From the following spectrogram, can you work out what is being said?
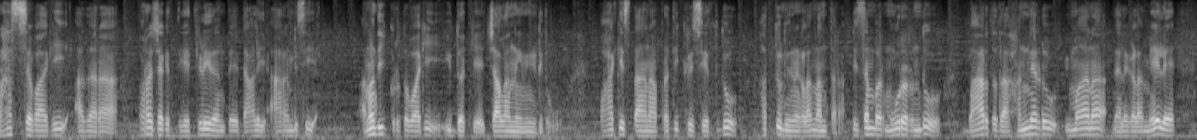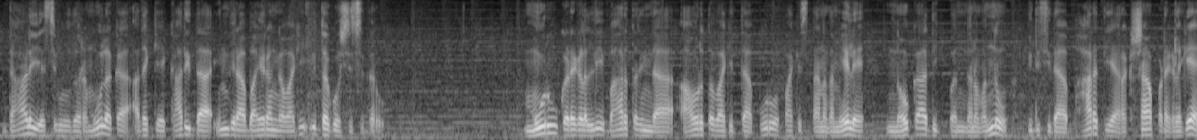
ರಹಸ್ಯವಾಗಿ ಅದರ ಹೊರಜಗತ್ತಿಗೆ ತಿಳಿದಂತೆ ದಾಳಿ ಆರಂಭಿಸಿ ಅನಧಿಕೃತವಾಗಿ ಯುದ್ಧಕ್ಕೆ ಚಾಲನೆ ನೀಡಿದವು. ಪಾಕಿಸ್ತಾನ ಪ್ರತಿಕ್ರಿಯಿಸಿದ್ದು ಹತ್ತು ದಿನಗಳ ನಂತರ. ಡಿಸೆಂಬರ್ ಮೂರರಂದು ಭಾರತದ ಹನ್ನೆರಡು ವಿಮಾನ ನೆಲೆಗಳ ಮೇಲೆ ದಾಳಿ ಎಸಗುವುದರ ಮೂಲಕ ಅದಕ್ಕೆ ಕಾದಿದ್ದ ಇಂದಿರಾ ಬಹಿರಂಗವಾಗಿ ಯುದ್ಧ ಘೋಷಿಸಿದರು. ಮೂರೂ ಕಡೆಗಳಲ್ಲಿ ಭಾರತದಿಂದ ಆವೃತವಾಗಿದ್ದ ಪೂರ್ವ ಪಾಕಿಸ್ತಾನದ ಮೇಲೆ ನೌಕಾ ದಿಗ್ಬಂಧನವನ್ನು ವಿಧಿಸಿದ ಭಾರತೀಯ ರಕ್ಷಣಾ ಪಡೆಗಳಿಗೆ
